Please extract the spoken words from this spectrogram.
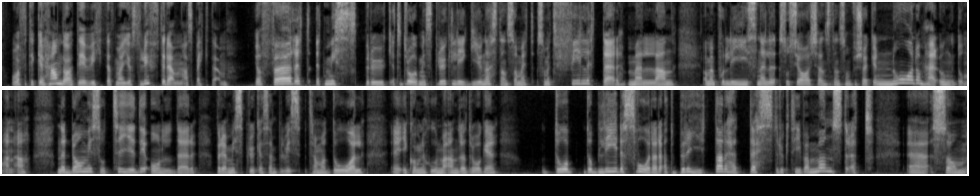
Och varför tycker han då att det är viktigt att man just lyfter den aspekten? Ja, för ett, ett missbruk, ett drogmissbruk ligger ju nästan som ett, som ett filter mellan ja, men polisen eller socialtjänsten som försöker nå de här ungdomarna. När de i så tidig ålder börjar missbruka exempelvis tramadol eh, i kombination med andra droger då, då blir det svårare att bryta det här destruktiva mönstret eh, som,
